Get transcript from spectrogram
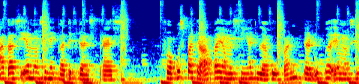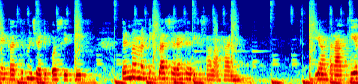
atasi emosi negatif dan stres. Fokus pada apa yang mestinya dilakukan dan ubah emosi negatif menjadi positif dan memetik pelajaran dari kesalahan. Yang terakhir,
